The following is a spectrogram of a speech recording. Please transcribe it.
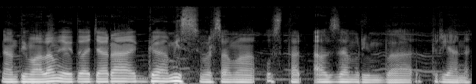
nanti malam yaitu acara Gamis bersama Ustadz Azam Rimba Triana.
